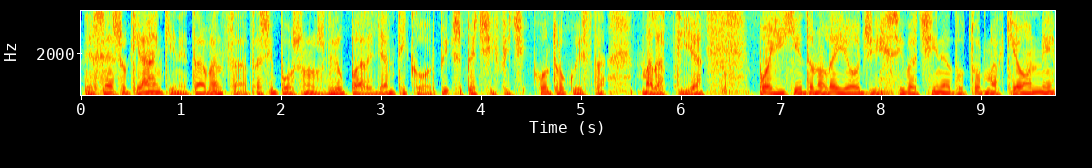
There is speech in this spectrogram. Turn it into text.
nel senso che anche in età avanzata si possono sviluppare gli anticorpi specifici contro questa malattia. Poi gli chiedono lei oggi si vaccina dottor Marchionni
